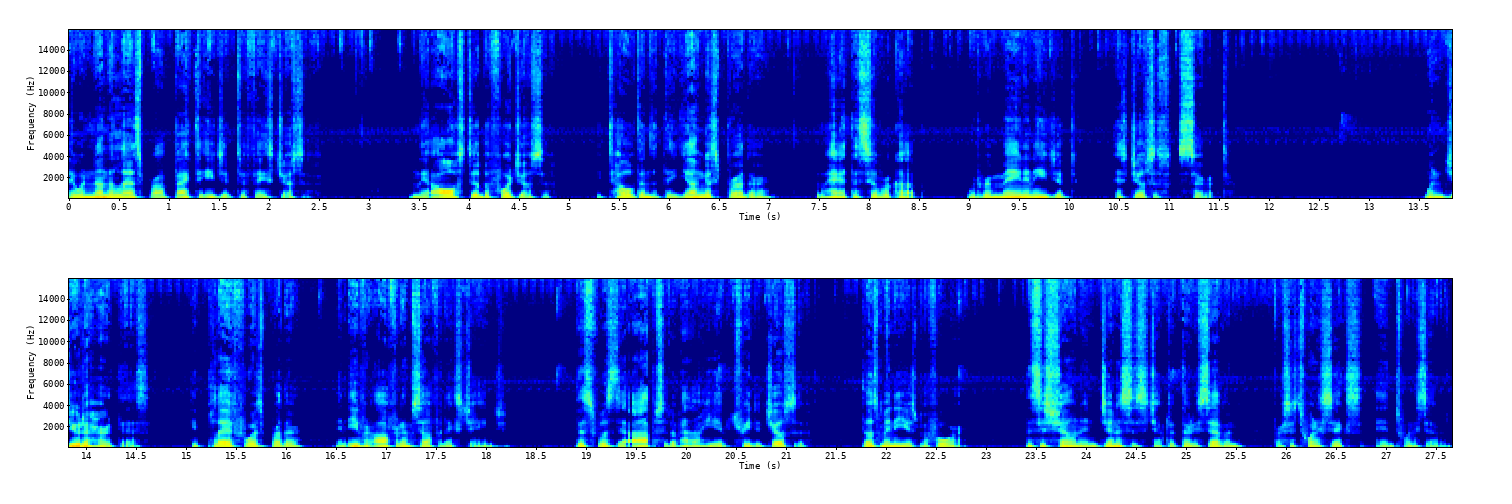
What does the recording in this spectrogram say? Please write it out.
they were nonetheless brought back to Egypt to face Joseph. When they all stood before Joseph, he told them that the youngest brother, who had the silver cup, would remain in Egypt as Joseph's servant. When Judah heard this, he pled for his brother and even offered himself in exchange. This was the opposite of how he had treated Joseph those many years before. This is shown in Genesis chapter 37, verses 26 and 27.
